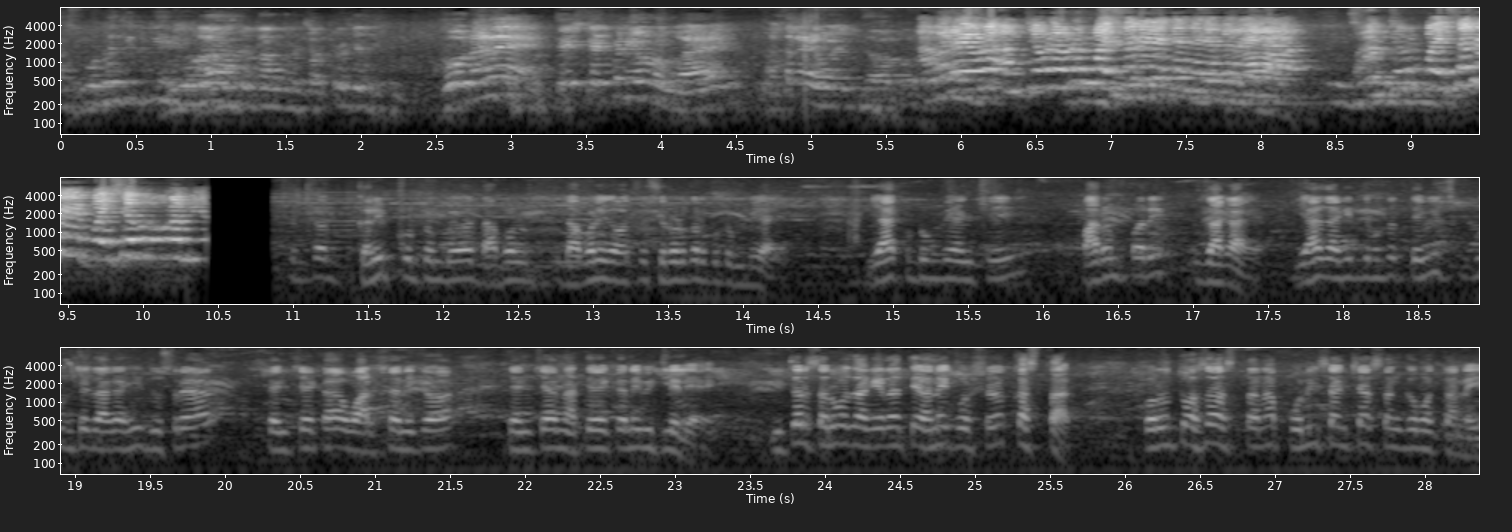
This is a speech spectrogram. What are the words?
आज कोणाची तुम्ही एवढा हो नाही नाही ते स्टेटमेंट घेऊ नको आहे. असं काय होईल. आम्हाला एवढं आमच्याकडे एवढा पैसा नाही त्यांना हे करायला आमच्याकडे पैसा नाही पैशाबरोबर आम्ही अत्यंत गरीब कुटुंब दाभोल दाभोली गावातले शिरोडकर कुटुंबीय आहे. या कुटुंबियांची पारंपरिक जागा आहे. या जागेतली फक्त तेवीस गुंठे जागा ही दुसऱ्या त्यांच्या एका वारशाने किंवा त्यांच्या नातेवाईकाने विकलेली आहे. इतर सर्व जागेला ते अनेक वर्ष कसतात. परंतु असं असताना पोलिसांच्या संगमताने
